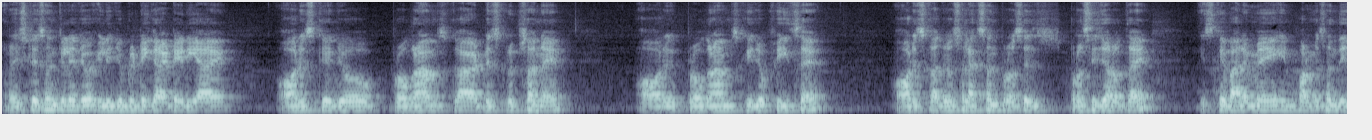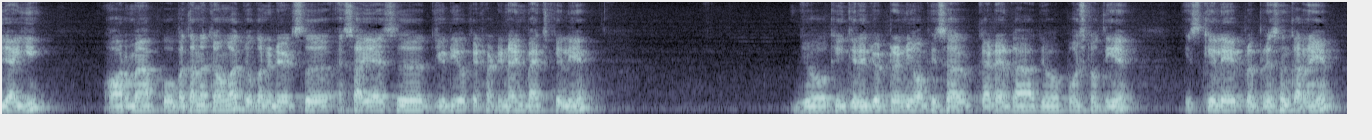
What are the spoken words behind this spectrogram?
रजिस्ट्रेशन के लिए जो एलिजिबिलिटी क्राइटेरिया है और इसके जो प्रोग्राम्स का डिस्क्रिप्शन है, और प्रोग्राम्स की जो फ़ीस है, और इसका जो सिलेक्शन प्रोसेस प्रोसीजर होता है, इसके बारे में इंफॉर्मेशन दी जाएगी। और मैं आपको बताना चाहूँगा, जो candidates S I S G D O के थर्टी नाइन बैच के लिए, जो कि ग्रेजुएट ट्रेनिंग ऑफिसर कैटर का जो पोस्ट होती है, इसके लिए प्रिपरेशन कर रहे हैं।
